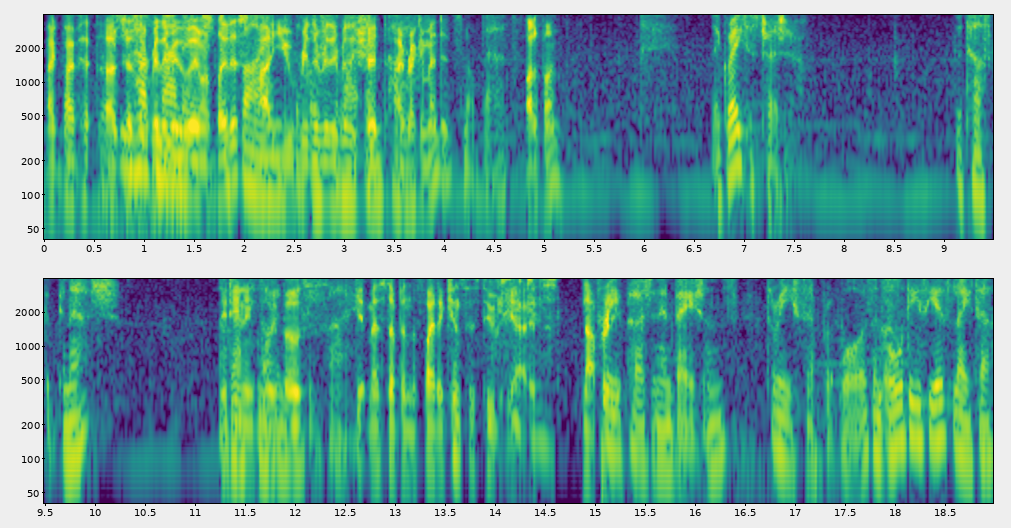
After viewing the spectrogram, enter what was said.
Magpie uh, But you says I really, really, really want to play to this. Uh, you really, really, really Hoysala should. I recommend it. It's not bad. A lot of fun. Their greatest treasure. The task of Ganesh. Now, Nadine that's and not Chloe both get messed up in the fight against this dude. Yeah, it's not Three pretty. Persian invasions, three separate wars, and all these years later,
